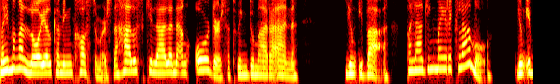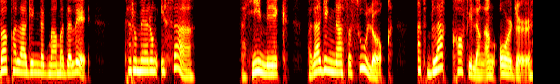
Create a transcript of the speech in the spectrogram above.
May mga loyal kaming customers na halos kilala na ang order sa tuwing dumaraan. Yung iba, palaging may reklamo. Yung iba palaging nagmamadali. Pero merong isa, tahimik, palaging nasa sulok, at black coffee lang ang order.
